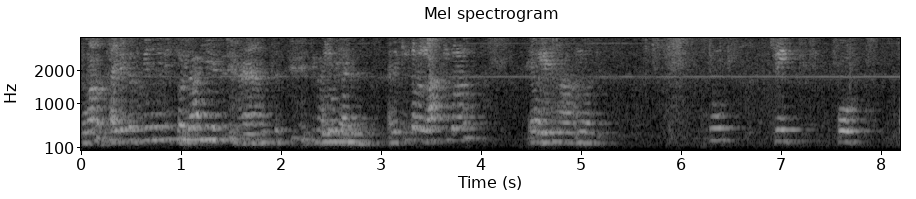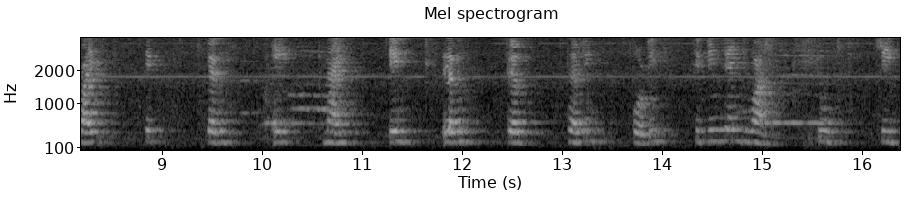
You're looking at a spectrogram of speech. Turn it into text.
तुम्हारा साइड लेते दो के जी नहीं ठीक है। तो हाँ, तो अरे की करो लास्ट की करो ना। हाँ। two, three, four, five, six, seven, eight, nine, ten, eleven, twelve, thirteen, fourteen, fifteen. Change one, two, three,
